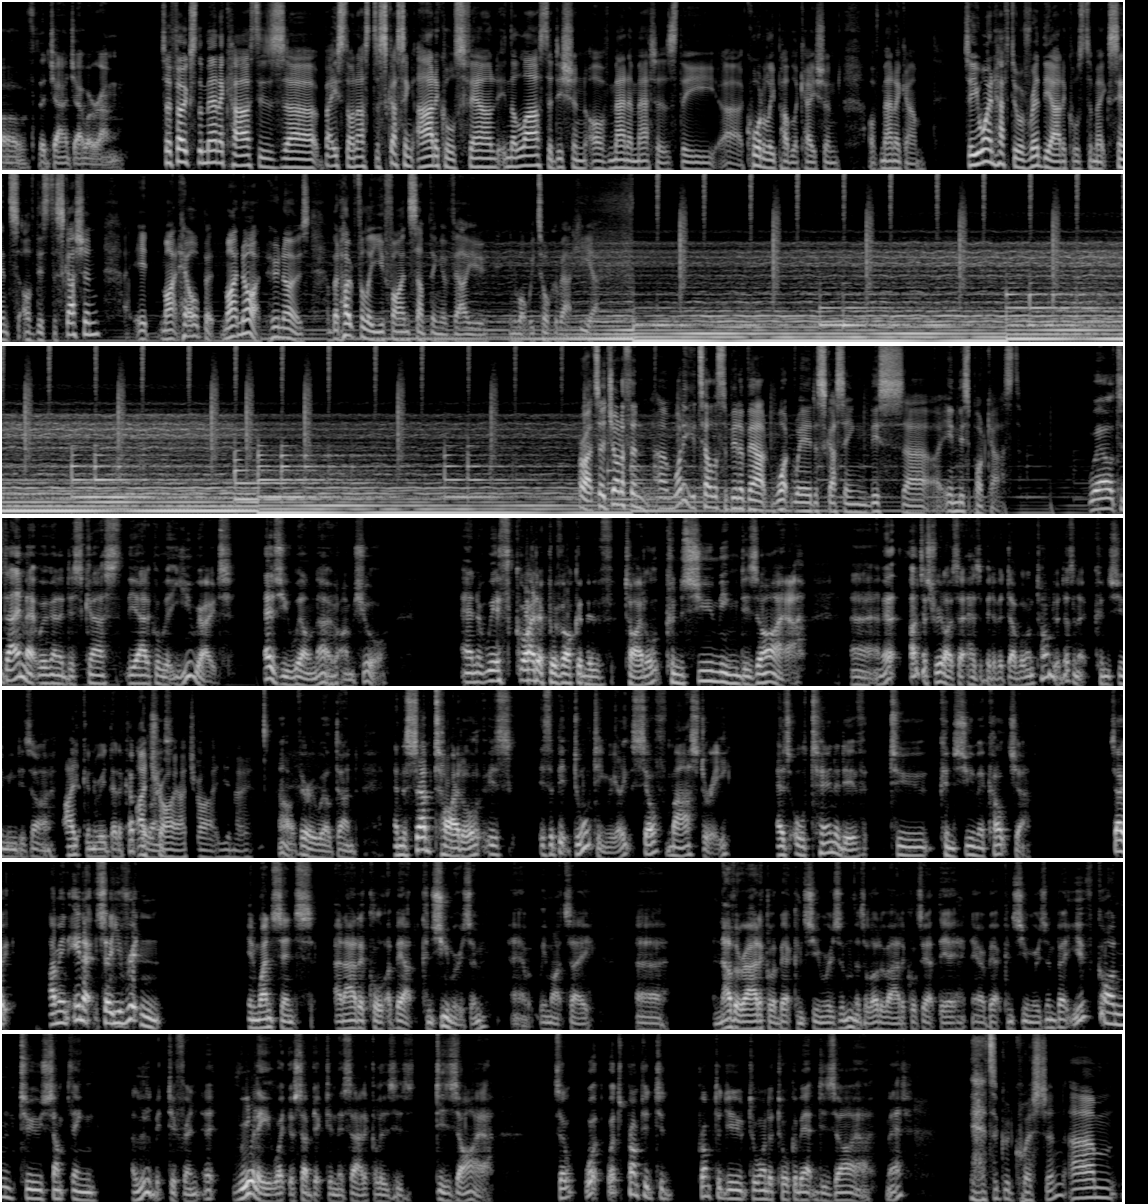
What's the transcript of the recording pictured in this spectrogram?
of the Dja So, folks, the Manacast is uh, based on us discussing articles found in the last edition of Manna Matters, the uh, quarterly publication of Manna Gum. So, you won't have to have read the articles to make sense of this discussion. It might help, it might not, who knows. But hopefully, you find something of value in what we talk about here. All right, so Jonathan, um, why don't you tell us a bit about what we're discussing this uh, in this podcast? Well, today, Matt, we're going to discuss the article that you wrote, as you well know, mm-hmm. I'm sure, and with quite a provocative title, "Consuming Desire." Uh, and I just realised that has a bit of a double entendre, doesn't it? Consuming desire. I can read that a couple. I try. I try. You know. Oh, very well done. And the subtitle is is a bit daunting, really. Self mastery as alternative to consumer culture. So, I mean, in a, so you've written, in one sense, an article about consumerism. Uh, we might say uh, another article about consumerism. There's a lot of articles out there now about consumerism, but you've gone to something a little bit different. It, uh, really, what your subject in this article is is desire. So, what what's prompted to prompted you to want to talk about desire, Matt? Yeah, it's a good question. Um,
